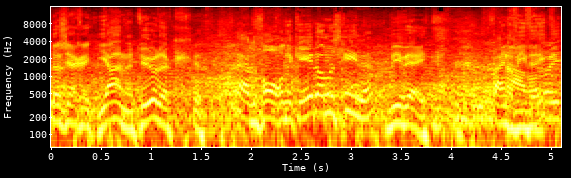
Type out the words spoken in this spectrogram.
dan zeg ik, ja, natuurlijk. Ja, de volgende keer dan misschien, hè? Wie weet. Fijne Nou, wie avond. weet.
